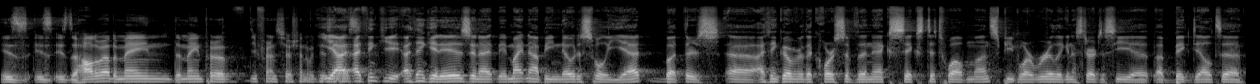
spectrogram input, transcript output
Is, is, is the hardware the main the main part of differentiation with this? Yeah, I think you, I think it is, and I, it might not be noticeable yet, but there's uh, I think over the course of the next six to twelve months, people are really going to start to see a, a, big delta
